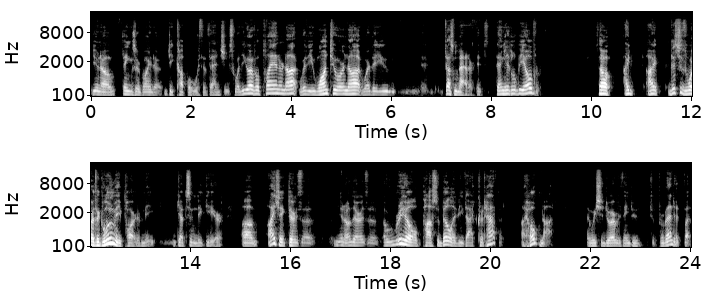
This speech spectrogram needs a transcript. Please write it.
you know, things are going to decouple with a vengeance. Whether you have a plan or not, whether you want to or not, whether you, doesn't matter. It's, then it'll be over. So I, I, this is where the gloomy part of me gets into gear. Um, I think there's a, you know, there's a, a real possibility that could happen. I hope not. And we should do everything to, to prevent it. But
